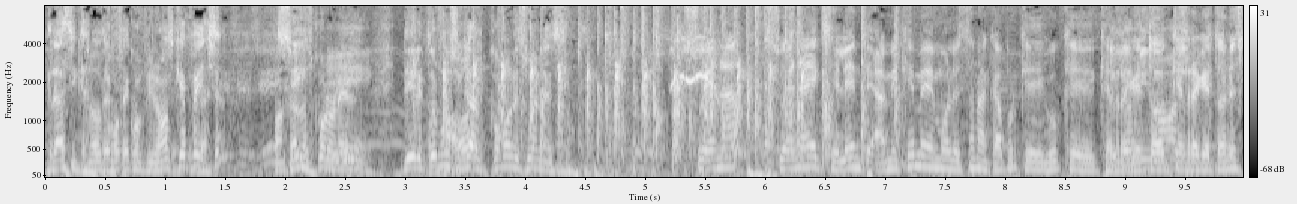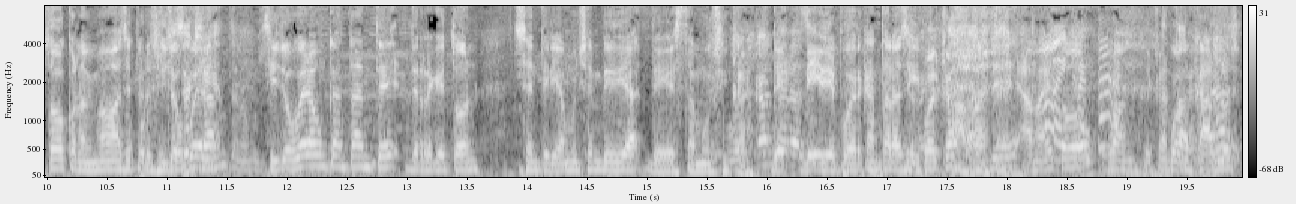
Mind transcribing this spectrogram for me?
Gracias, nos perfecto. confirmamos qué fecha. Gracias. Juan Sí, Carlos sí. Coronel, director Por musical, favor. ¿cómo le suena esto? Suena, suena excelente. A mí que me molestan acá porque digo que, que el reggaetón, que el reggaetón es todo con la misma base, pero si yo fuera, si yo fuera un cantante de reggaetón, sentiría mucha envidia de esta música, de, de, de poder cantar así. De poder cantar. Además de, además de todo. Juan. Juan Carlos,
